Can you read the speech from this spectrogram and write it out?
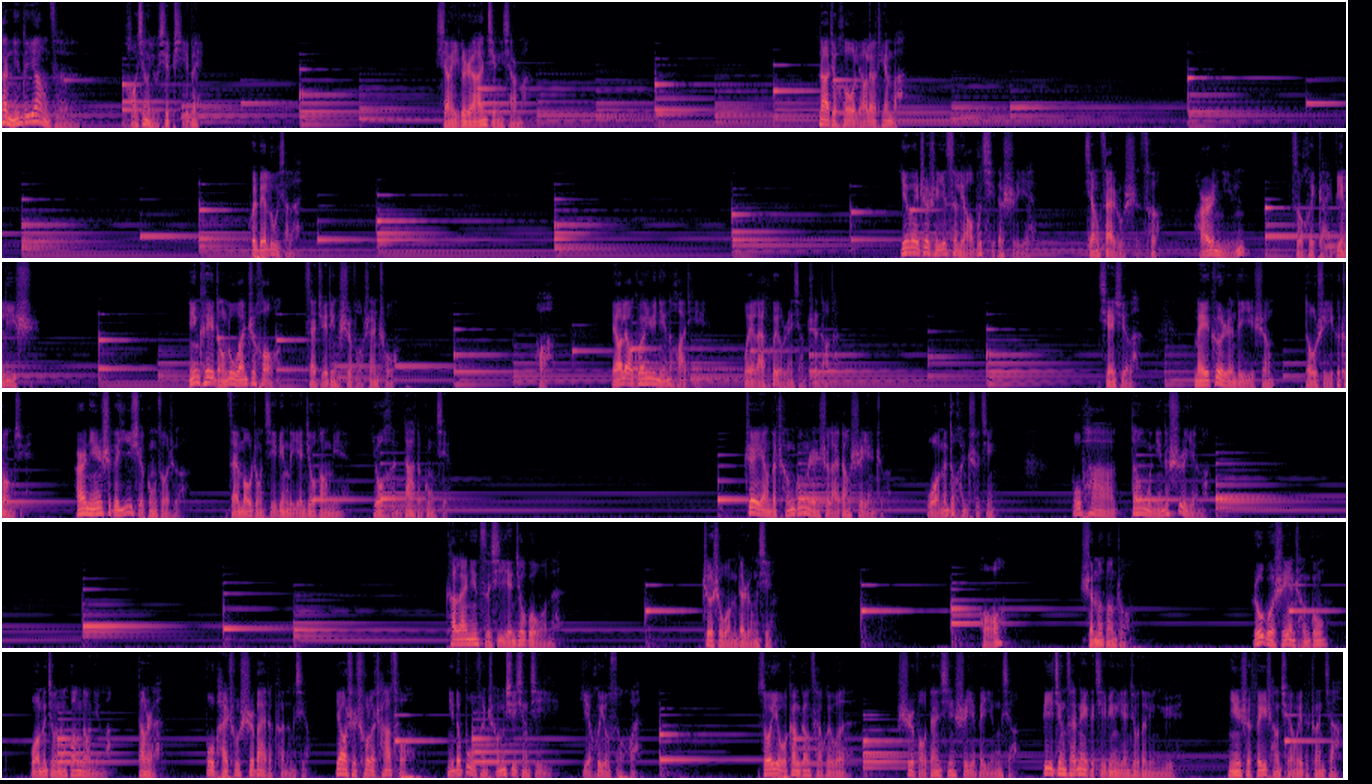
看您的样子，好像有些疲惫，想一个人安静一下吗？那就和我聊聊天吧。会被录下来。因为这是一次了不起的实验，将载入史册，而您，则会改变历史。您可以等录完之后，再决定是否删除。好，聊聊关于您的话题，未来会有人想知道的。谦虚了，每个人的一生都是一个壮举，而您是个医学工作者，在某种疾病的研究方面有很大的贡献。这样的成功人士来当试验者，我们都很吃惊。不怕耽误您的事业吗？看来您仔细研究过我们，这是我们的荣幸。哦，什么帮助？如果实验成功，我们就能帮到您了。当然。不排除失败的可能性。要是出了差错，你的部分程序性记忆也会有损坏。所以我刚刚才会问，是否担心事业被影响？毕竟在那个疾病研究的领域，您是非常权威的专家。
